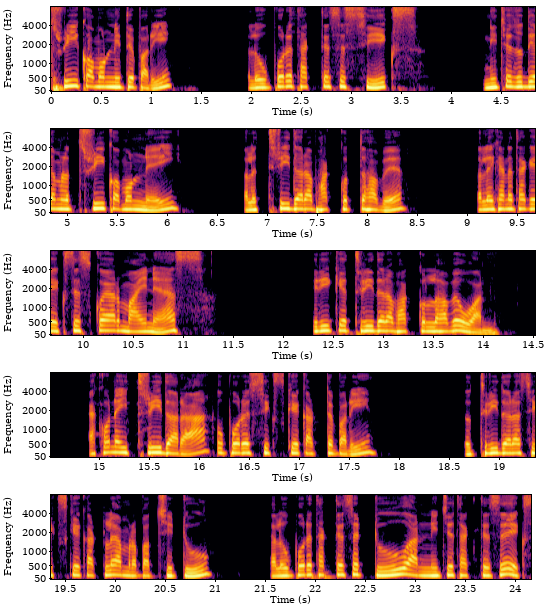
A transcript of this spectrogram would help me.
থ্রি কমন নিতে পারি, তাহলে উপরে থাকতেছে সিক্স নিচে যদি আমরা থ্রি কমন নেই, তাহলে থ্রি দ্বারা ভাগ করতে হবে, তাহলে এখানে থাকে এক্স স্কোয়ার মাইনাস থ্রিকে থ্রি দ্বারা ভাগ করলে হবে ওয়ান। এখন এই থ্রি দ্বারা উপরে সিক্সকে কাটতে পারি। তো থ্রি দ্বারা সিক্সকে কাটলে আমরা পাচ্ছি টু। তাহলে উপরে থাকতেছে টু আর নিচে থাকতেছে এক্স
